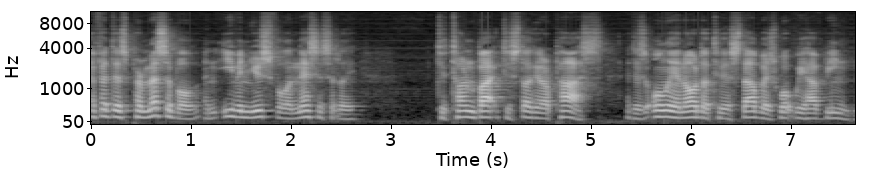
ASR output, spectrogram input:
If it is permissible and even useful and necessary to turn back to study our past, it is only in order to establish what we have been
